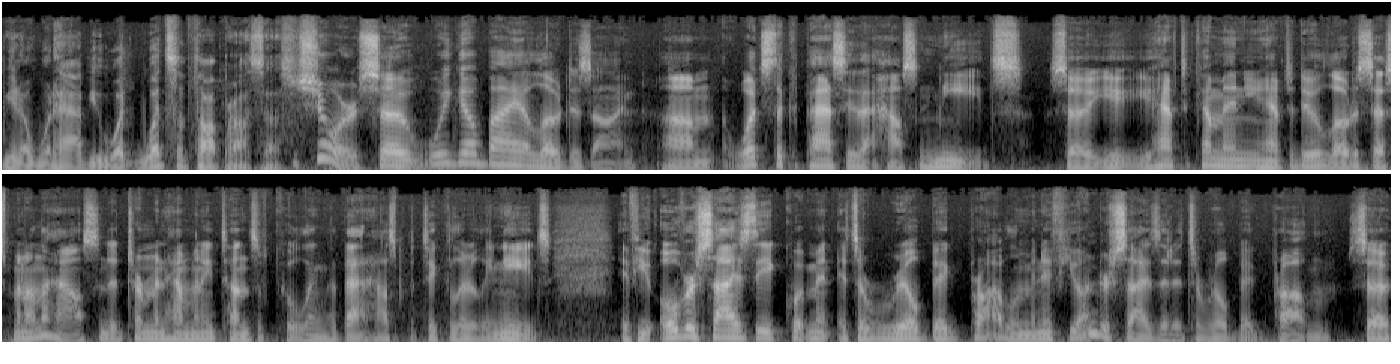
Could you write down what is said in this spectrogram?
you know, what have you. What what's the thought process? Sure. So we go by a load design. Um, what's the capacity that house needs? So you, you have to come in, you have to do a load assessment on the house and determine how many tons of cooling that that house particularly needs. If you oversize the equipment, it's a real big problem. And if you undersize it, it's a real big problem. So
